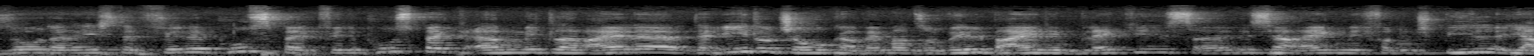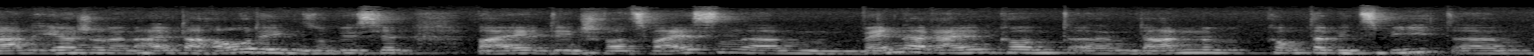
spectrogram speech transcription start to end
So, der nächste, Philipp Husbeck. Philipp Husbeck, äh, mittlerweile der Edeljoker, wenn man so will, bei den Blackies, äh, ist ja eigentlich von den Spieljahren her schon ein alter Haudegen, so ein bisschen bei den Schwarz-Weißen. Ähm, wenn er reinkommt, ähm, dann kommt er mit Speed. Ähm,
